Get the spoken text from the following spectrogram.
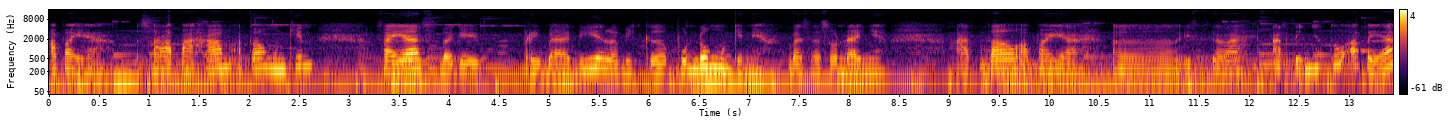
apa ya salah paham atau mungkin saya sebagai pribadi lebih ke pundung mungkin ya bahasa Sundanya atau apa ya uh, istilah artinya tuh apa ya?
